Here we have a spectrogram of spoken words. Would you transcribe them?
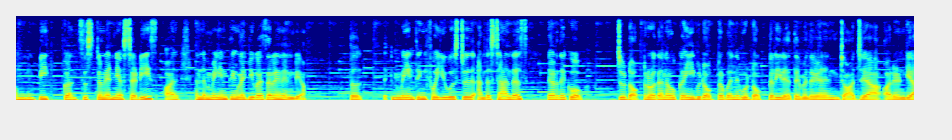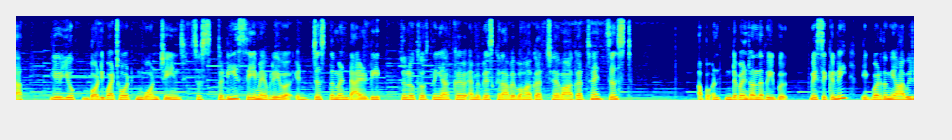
um, be consistent in your studies, or, and the main thing like you guys are in India. The thing for you is to understand this. यार देखो जो डॉक्टर होता है ना वो कहीं भी डॉक्टर बने वो डॉक्टर ही रहते हैं मतलब इन जॉर्जिया और India your body parts what won't change so study is same everywhere it's just the mentality जो लोग सोचते हैं यहाँ का एम खराब है वहाँ का अच्छा है वहाँ का अच्छा है just depends on the people बेसिकली एक बार तुम यहाँ भी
